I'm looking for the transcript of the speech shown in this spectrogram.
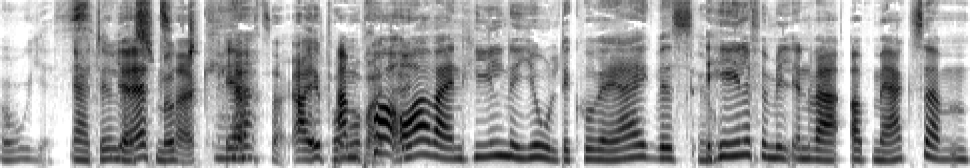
Oh yes. Ja, det er ja, smukt. Tak. Ja, ja tak. Ej, Jamen, prøv at overveje en helende jul, det kunne være, ikke? hvis jo. hele familien var opmærksomme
